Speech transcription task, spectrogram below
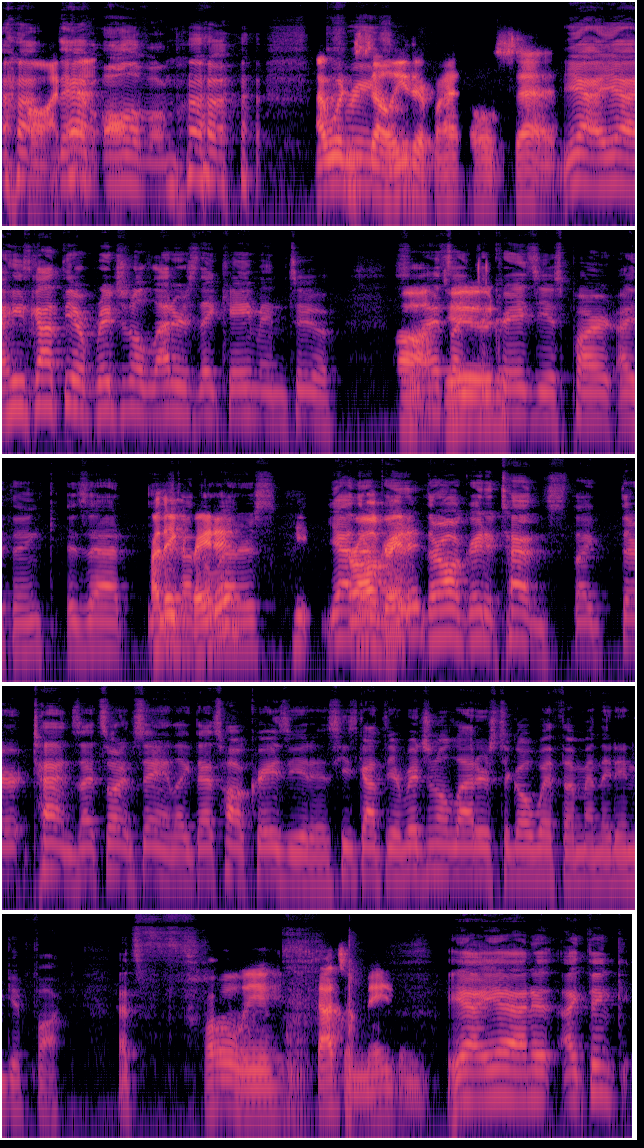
Oh, I they have all of them. I wouldn't sell either if I had the whole set. yeah, yeah. He's got the original letters they came in too. So Oh, that's like the craziest part, I think, is that Are they the graded? letters. He- Yeah, they're they're, all graded. graded? They're all graded tens. Like they're tens. That's what I'm saying. Like that's how crazy it is. He's got the original letters to go with them, and they didn't get fucked. That's Holy, that's amazing. yeah, yeah. And it, I think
